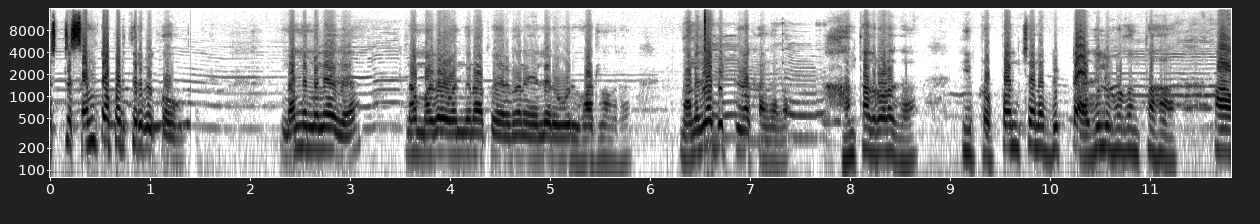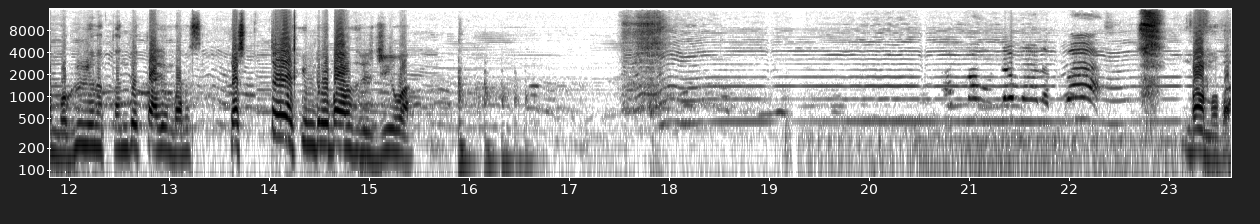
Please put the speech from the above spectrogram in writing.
ಎಷ್ಟು ಸಂಕಟ ಪಡ್ತಿರ್ಬೇಕು ಅವು ನಮ್ಮ ಮನ್ಯಾಗ ನಮ್ಮ ಮಗಳು ಒಂದಿನ ಅಥವಾ ಎರಡು ದಿನ ಎಲ್ಲರೂ ಊರಿಗೆ ಹೋದ್ಲಂದ್ರ ನನಗೇ ಬಿಟ್ಟು ಇರೋಕ್ಕಾಗಲ್ಲ ಅಂಥದ್ರೊಳಗೆ ಈ ಪ್ರಪಂಚನ ಬಿಟ್ಟು ಅಗಲಿ ಹೋದಂತಹ ಆ ಮಗುವಿನ ತಂದೆ ತಾಯಿ ಮನಸ್ಸು ಎಷ್ಟೇ ಹಿಂಡಿರಬಾರ್ದ್ರಿ ಜೀವ. ಬಾ ಅಮ್ಮ ಬಾ.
